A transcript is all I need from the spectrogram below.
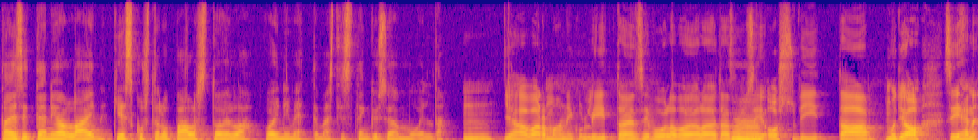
Tai sitten jollain keskustelupalstoilla voi nimettömästi sitten kysyä muilta. Mm, ja varmaan niin kuin liittojen sivuilla voi olla jotain mm. semmoisia osviittaa. Mutta joo, siihen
